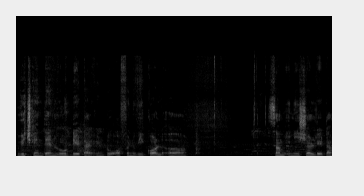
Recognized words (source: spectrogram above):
which can then load data into often we call uh, some initial data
